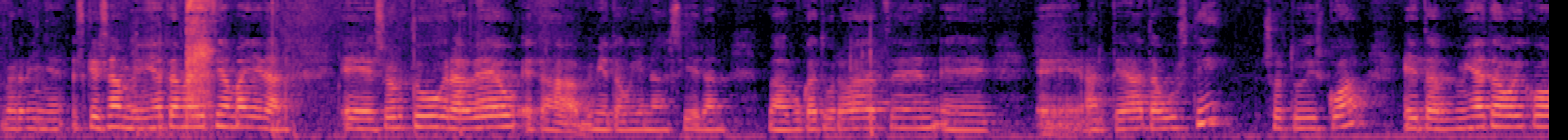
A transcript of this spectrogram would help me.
berdine. Ez que esan, 2008an maieran, e, sortu, grabeu, eta 2008an hasieran ba, bukatu grabatzen, e, e, artea eta guzti, sortu diskoa, eta 2008ko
